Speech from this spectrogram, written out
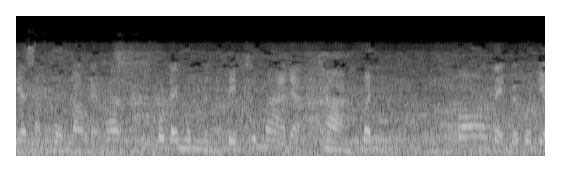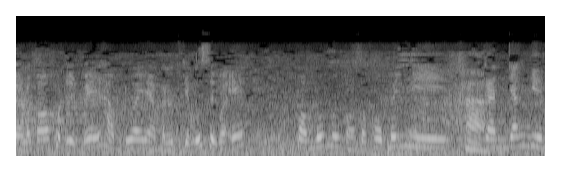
เดี๋ยวนี้เนี่ยสังคมเราเนี่ยถ้าคนใดคนหนึ่งเด่นขึ้นมาเนี่ยค่ะ มันก็เด่นไปคนเดียวแล้วก็คนอื่นไม่ได้ทำด้วยเนี่ยมันจะรู้สึกว่าเอ๊ะความร่วมมือของสังคมไม่มีค่ะการยั่งยืน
